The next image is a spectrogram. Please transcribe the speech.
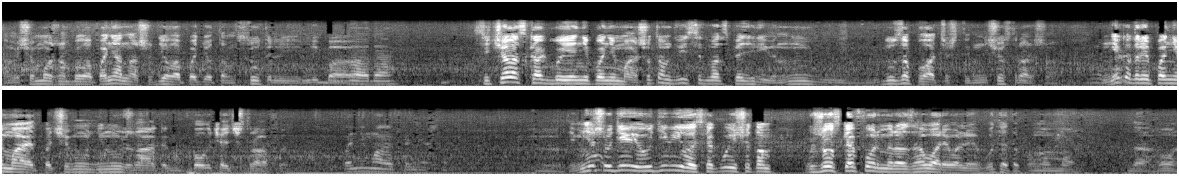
Там еще можно было понятно, что дело пойдет там в суд или либо... Да, да. Сейчас как бы я не понимаю, что там 225 гривен. Ну, ну заплатишь ты, ничего страшного. Ну, Некоторые понимают, почему не нужно как бы, получать штрафы. Понимают, конечно. Вот. И мне же удивилось, как вы еще там в жесткой форме разговаривали. Вот это, по-моему. Да, он.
